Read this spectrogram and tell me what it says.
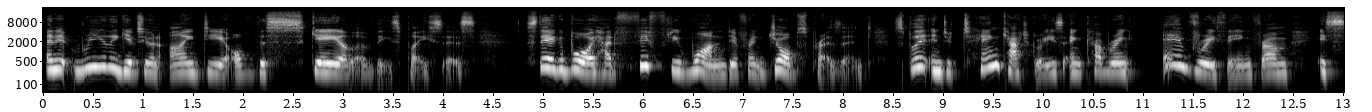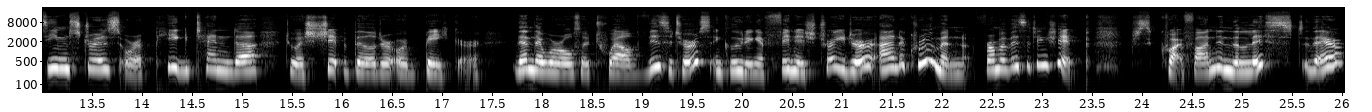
and it really gives you an idea of the scale of these places. Stegeborg had 51 different jobs present, split into 10 categories and covering everything from a seamstress or a pig tender to a shipbuilder or baker. Then there were also 12 visitors, including a Finnish trader and a crewman from a visiting ship, which is quite fun in the list there.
